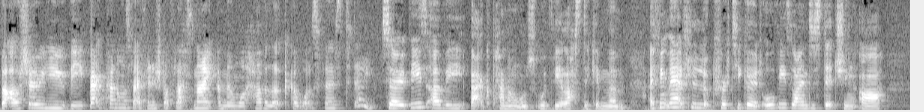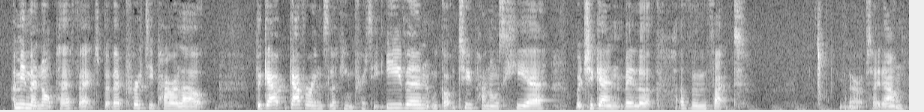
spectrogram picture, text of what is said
But I'll show you the back panels that I finished off last night and then we'll have a look at what's first today. So these are the back panels with the elastic in them. I think they actually look pretty good. All these lines of stitching are, I mean they're not perfect, but they're pretty parallel. The ga gathering's looking pretty even. We've got the two panels here, which again, they look, other than the fact, I think they're upside down.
